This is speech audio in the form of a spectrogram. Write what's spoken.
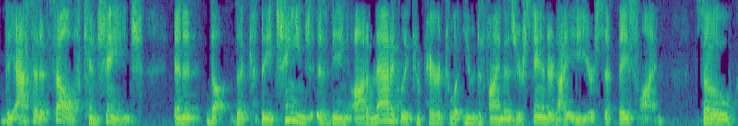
the asset itself can change and it, the, the, the change is being automatically compared to what you define as your standard, i.e. your CIP baseline. So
